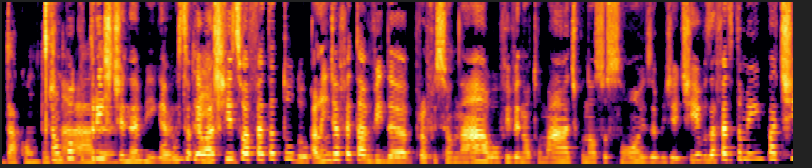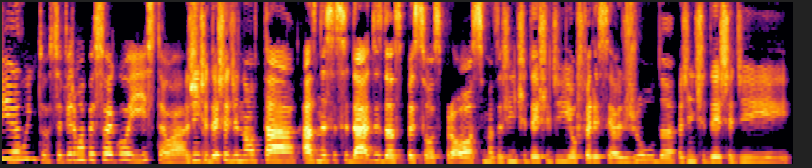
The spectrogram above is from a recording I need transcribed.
dá conta de É um nada. pouco triste, né, amiga? É muito Isso- Eu acho que triste. isso afeta tudo. Além de afetar a vida profissional ou viver no automático, nossos sonhos e objetivos, afeta também a empatia. Muito. Você vira uma pessoa egoísta, eu acho. A gente deixa de notar as necessidades das pessoas próximas, a gente deixa de oferecer ajuda, a gente deixa de,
